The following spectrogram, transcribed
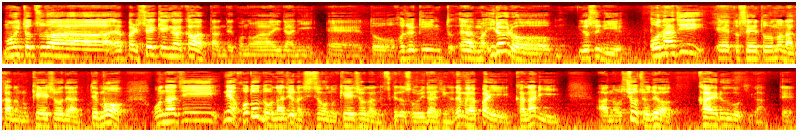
もう一つはやっぱり政権が変わったんでこの間に、えー、と補助金とあまあいろいろ要するに同じ、えー、と政党の中での継承であっても同じ、ね、ほとんど同じような思想の継承なんですけど総理大臣が。でもやっぱりかなりあの省庁では変える動きがあって。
